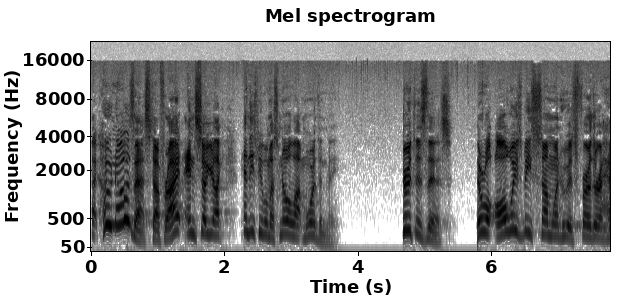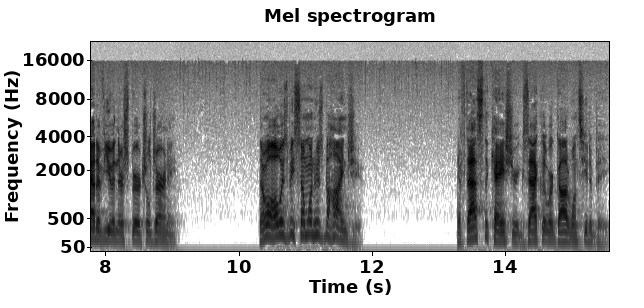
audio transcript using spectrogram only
like, who knows that stuff, right? And so you're like, man, these people must know a lot more than me. Truth is this there will always be someone who is further ahead of you in their spiritual journey. There will always be someone who's behind you. If that's the case, you're exactly where God wants you to be.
